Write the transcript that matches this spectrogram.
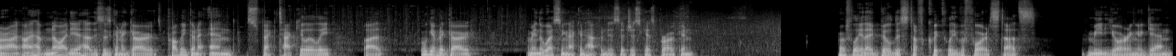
Alright, I have no idea how this is going to go. It's probably going to end spectacularly, but we'll give it a go. I mean, the worst thing that can happen is it just gets broken. Hopefully they build this stuff quickly before it starts meteoring again.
